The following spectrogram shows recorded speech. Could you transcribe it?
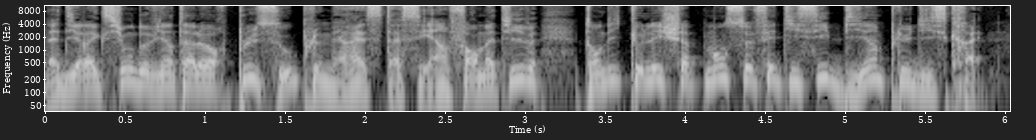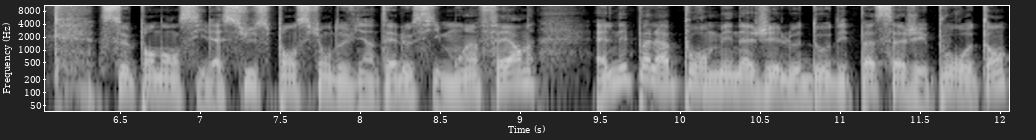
La direction devient alors plus souple mais reste assez informative, tandis que l'échappement se fait ici bien plus discret. Cependant, si la suspension devient elle aussi moins ferme, elle n'est pas là pour ménager le dos des passagers pour autant,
